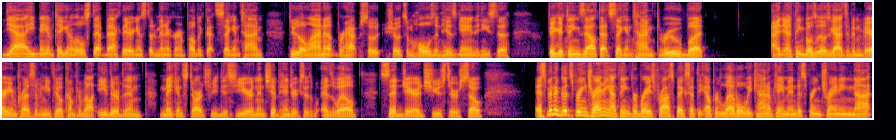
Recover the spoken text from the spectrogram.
Yeah, he may have taken a little step back there against the Dominican Republic that second time through the lineup, perhaps so, showed some holes in his game that needs to figure things out that second time through. But I, I, think both of those guys have been very impressive, and you feel comfortable about either of them making starts for you this year. And then Chip Hendricks as, as well, said Jared Shuster. So it's been a good spring training, I think, for Braves prospects at the upper level. We kind of came into spring training not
